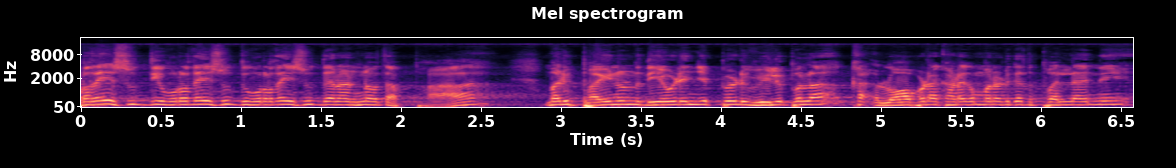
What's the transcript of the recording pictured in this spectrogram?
హృదయ శుద్ధి హృదయ శుద్ధి హృదయ శుద్ధి అని అంటున్నావు తప్ప మరి పైన దేవుడు ఏం చెప్పాడు? వెలుపల లోపల కడగమన్నాడు కదా పళ్ళని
